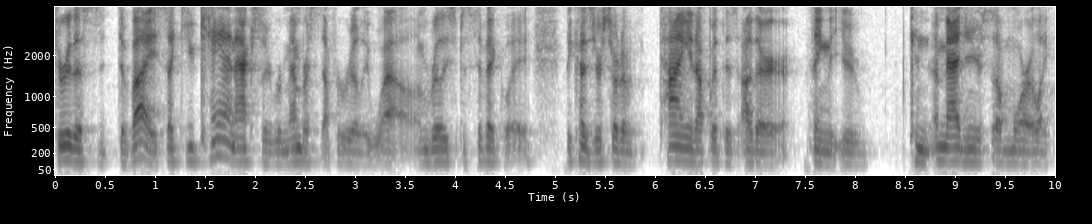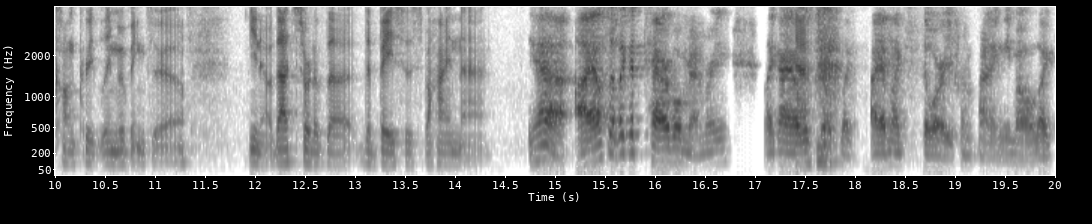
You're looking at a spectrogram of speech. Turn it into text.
through this device, like you can actually remember stuff really well and really specifically because you're sort of tying it up with this other thing that you can imagine yourself more like concretely moving through. You know, that's sort of the the basis behind that. Yeah, I also have like a terrible memory. Like I always joke, like I am like Dory from Finding Nemo. Like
